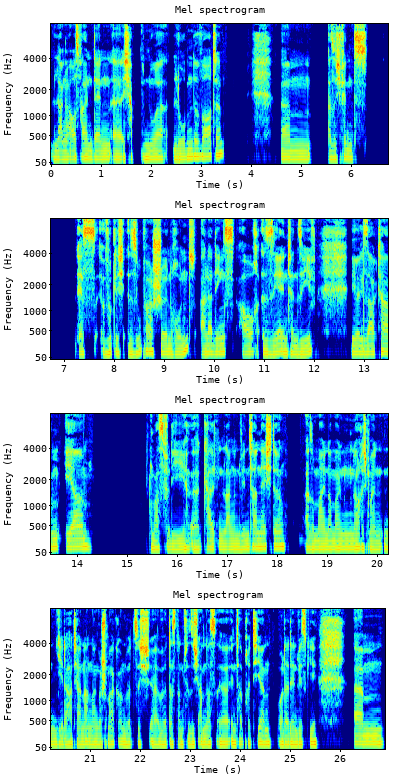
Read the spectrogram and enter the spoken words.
lange ausfallen, denn äh, ich habe nur lobende Worte. Ähm, also ich finde es wirklich super schön rund, allerdings auch sehr intensiv. Wie wir gesagt haben, eher was für die äh, kalten, langen Winternächte. Also meiner Meinung nach, ich meine, jeder hat ja einen anderen Geschmack und wird sich, äh, wird das dann für sich anders äh, interpretieren oder den Whisky. Ähm,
